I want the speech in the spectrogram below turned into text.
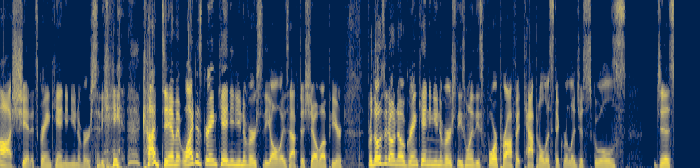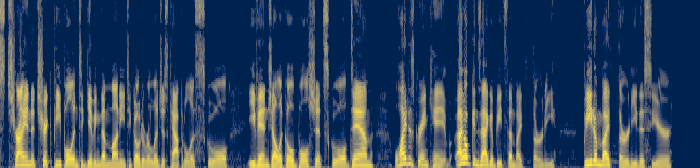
ah shit, it's Grand Canyon University. God damn it. Why does Grand Canyon University always have to show up here? For those who don't know, Grand Canyon University is one of these for profit capitalistic religious schools. Just trying to trick people into giving them money to go to religious capitalist school, evangelical bullshit school. Damn. Why does Grand Canyon. I hope Gonzaga beats them by 30. Beat them by 30 this year.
